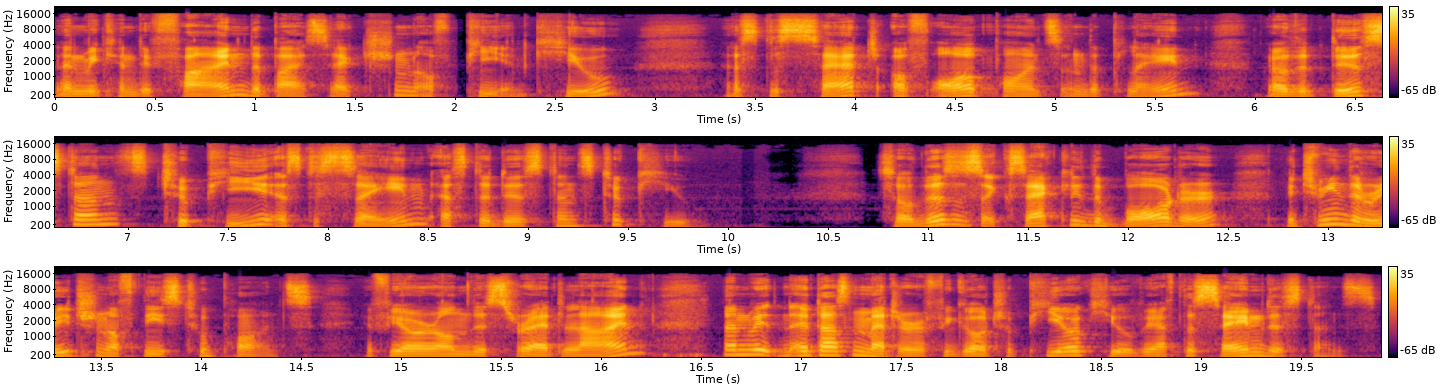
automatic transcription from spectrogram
then we can define the bisection of P and Q as the set of all points in the plane where the distance to P is the same as the distance to Q. So this is exactly the border between the region of these two points. If you're on this red line, then we, it doesn't matter if we go to P or Q, we have the same distance.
